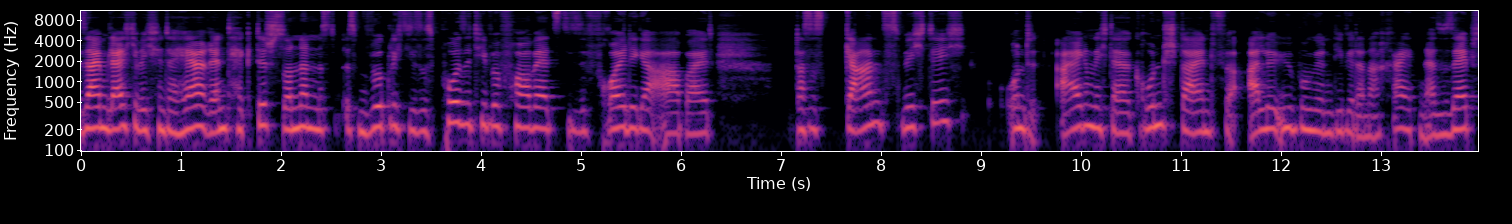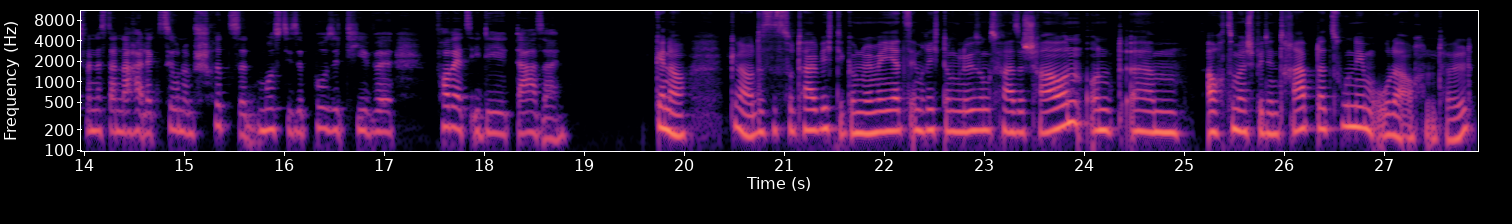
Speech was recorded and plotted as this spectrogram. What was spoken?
seinem Gleichgewicht hinterher rennt, hektisch, sondern es ist wirklich dieses positive Vorwärts, diese freudige Arbeit. Das ist ganz wichtig und eigentlich der Grundstein für alle Übungen, die wir danach reiten. Also selbst wenn es dann nachher Lektionen im Schritt sind, muss diese positive Vorwärtsidee da sein. Genau, genau, das ist total wichtig. Und wenn wir jetzt in Richtung Lösungsphase schauen und ähm, auch zum Beispiel den Trab dazu nehmen oder auch einen Tölt,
